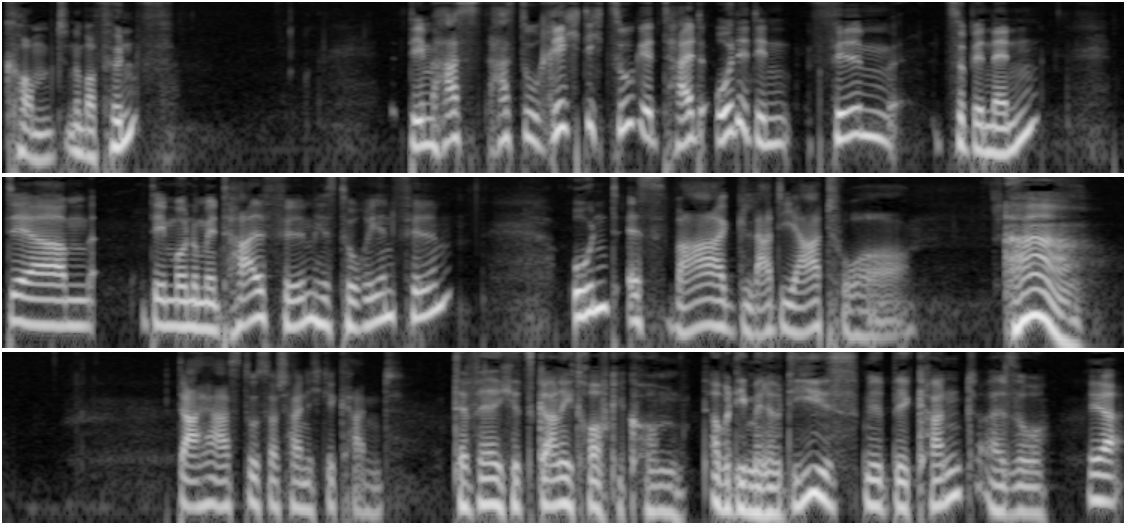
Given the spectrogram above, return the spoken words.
kommt Nummer 5 dem hast, hast du richtig zugeteilt, ohne den Film zu benennen, der, dem Monumentalfilm, Historienfilm. Und es war Gladiator. Ah. Daher hast du es wahrscheinlich gekannt. Da wäre ich jetzt gar nicht drauf gekommen. Aber die Melodie ist mir bekannt, also. Ja.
